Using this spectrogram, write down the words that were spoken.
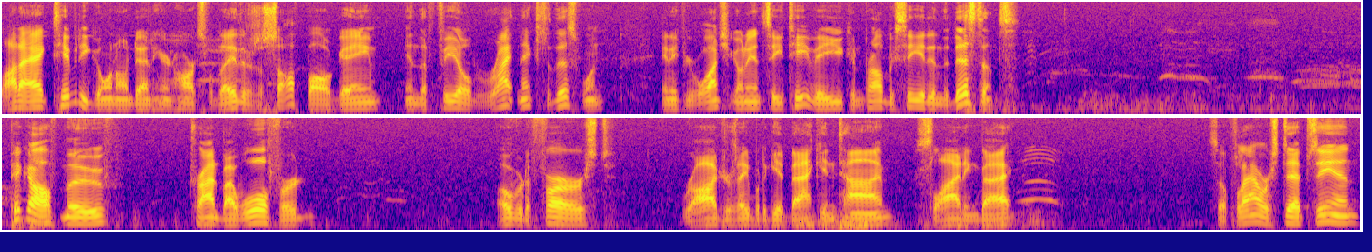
A lot of activity going on down here in Hartsville today. There's a softball game in the field right next to this one. And if you're watching on NCTV, you can probably see it in the distance. Pickoff move tried by Wolford over to first. Rogers able to get back in time, sliding back. So Flower steps in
